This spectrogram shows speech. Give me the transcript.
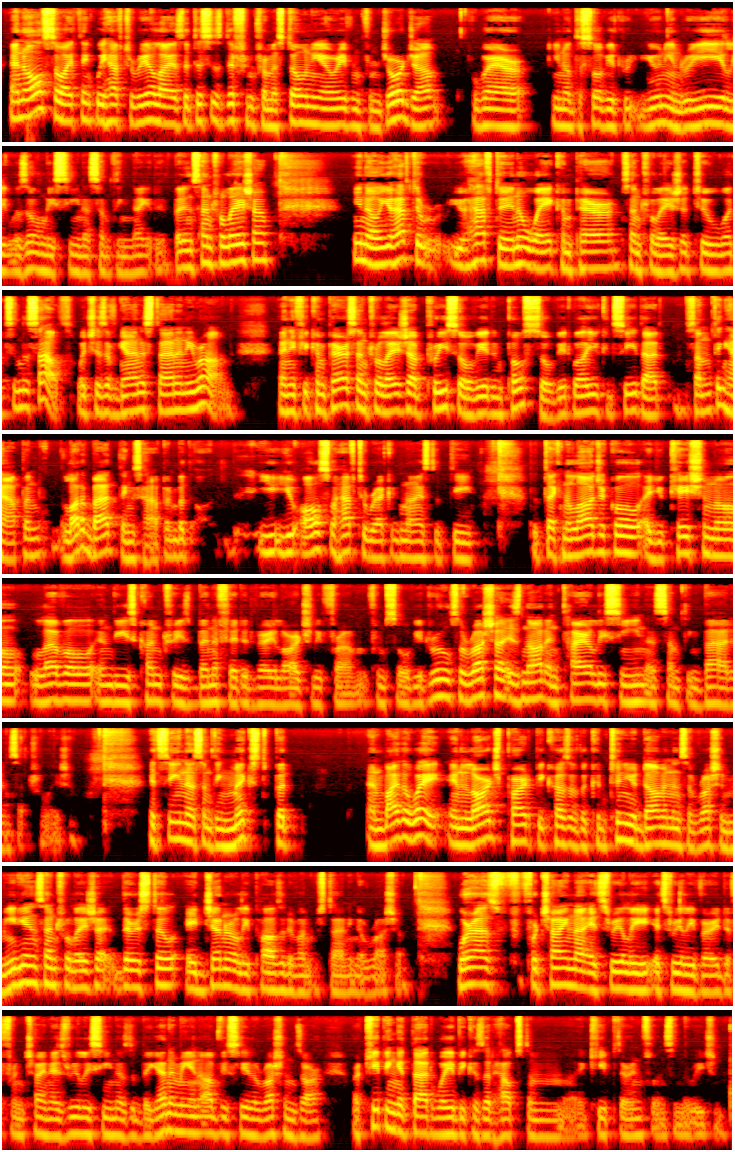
and also I think we have to realize that this is different from Estonia or even from Georgia, where you know the Soviet Union really was only seen as something negative. But in Central Asia, you know you have to you have to in a way compare Central Asia to what's in the south, which is Afghanistan and Iran. And if you compare Central Asia pre Soviet and post Soviet, well, you could see that something happened. A lot of bad things happened, but you, you also have to recognize that the, the technological, educational level in these countries benefited very largely from, from Soviet rule. So Russia is not entirely seen as something bad in Central Asia. It's seen as something mixed, but and by the way, in large part because of the continued dominance of Russian media in Central Asia, there is still a generally positive understanding of Russia. Whereas for China, it's really it's really very different. China is really seen as the big enemy, and obviously the Russians are are keeping it that way because it helps them uh, keep their influence in the region.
